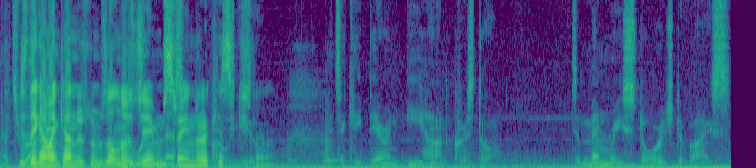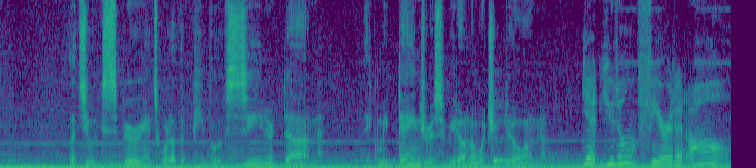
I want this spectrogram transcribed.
Protoss device? That's Biz de right. hemen kendi üstümüze alıyoruz. James mess Rainer'a it if I kesik işte. you. It's a Kadaran Ehon crystal. It's a memory storage device. Lets you experience what other people have seen or done. It can be dangerous if you don't know what you're doing. Yet you don't fear it at all.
